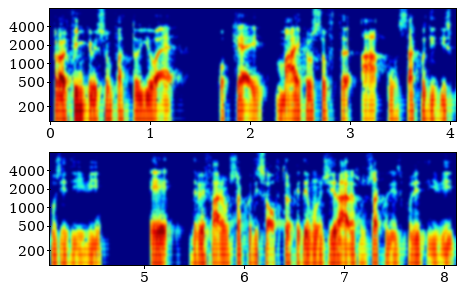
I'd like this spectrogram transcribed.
Però il film che mi sono fatto io è, ok, Microsoft ha un sacco di dispositivi e deve fare un sacco di software che devono girare su un sacco di dispositivi,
